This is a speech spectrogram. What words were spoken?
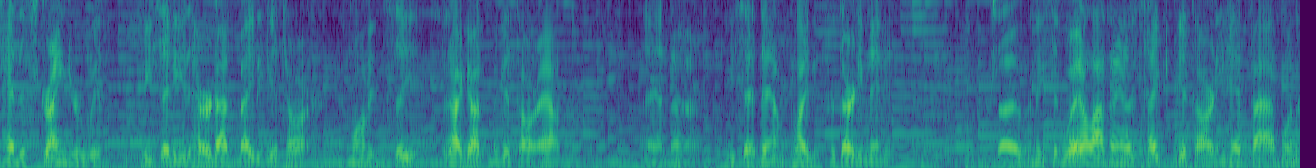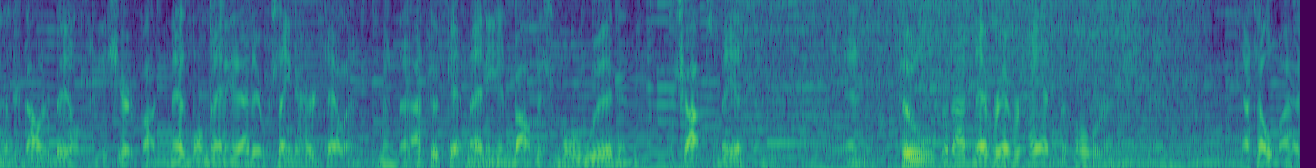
had a stranger with him. He said he had heard I'd made a guitar and wanted to see it. But I got my guitar out, and, and uh, he sat down and played it for 30 minutes so. And he said, well, I think I'll just take a guitar. And he had five $100 bills in his shirt pocket. And that's more money than I'd ever seen or heard tell of. And uh, I took that money and bought me some more wood and a shopsmith and, and tools that I'd never ever had before. And, and I told my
